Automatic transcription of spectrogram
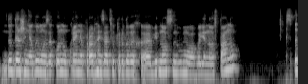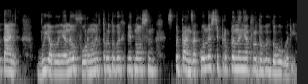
додержання вимог закону України про організацію трудових е, відносин в умовах воєнного стану, з питань виявлення неоформлених трудових відносин, з питань законності припинення трудових договорів.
